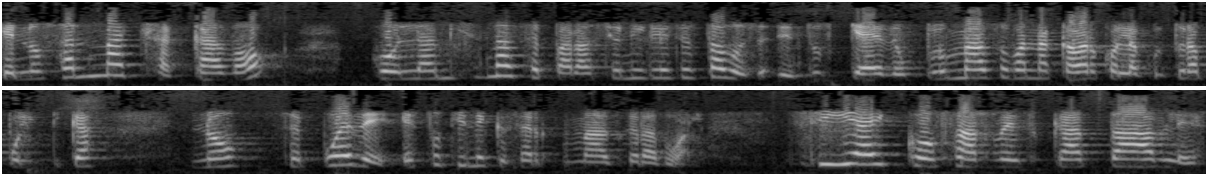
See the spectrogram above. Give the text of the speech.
que nos han machacado con la misma separación iglesia-estado. Entonces, que de un plumazo van a acabar con la cultura política, no se puede. Esto tiene que ser más gradual. Sí hay cosas rescatables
